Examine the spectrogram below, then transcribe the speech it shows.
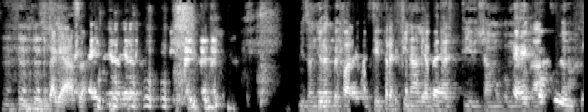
da casa. Bisognerebbe fare questi tre finali aperti, diciamo come ecco, appunto,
